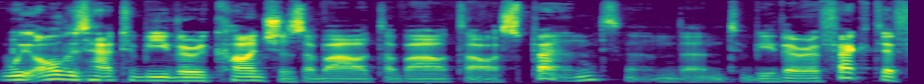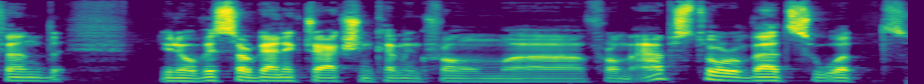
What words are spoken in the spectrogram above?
we always had to be very conscious about about our spend and, and to be very effective. And you know this organic traction coming from uh, from App Store, that's what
